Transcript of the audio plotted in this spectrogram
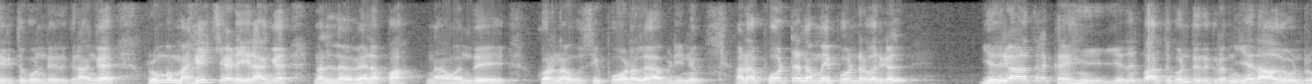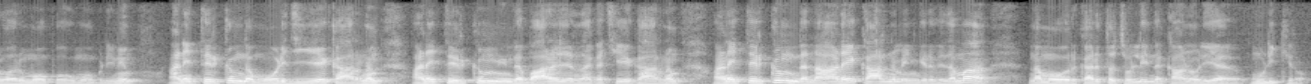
சிரித்து கொண்டு இருக்கிறாங்க ரொம்ப மகிழ்ச்சி அடைகிறாங்க. நல்ல வேலைப்பா நான் வந்து கொரோனா ஊசி போடலை அப்படின்னு. ஆனால் போட்ட நம்மை போன்றவர்கள் எதிர்காலத்தில் க எதிர்பார்த்து கொண்டு இருக்கிறோம் ஏதாவது ஒன்று வருமோ போகுமோ அப்படின்னு. அனைத்திற்கும் இந்த மோடிஜியே காரணம் அனைத்திற்கும் இந்த பாரதிய ஜனதா கட்சியே காரணம் அனைத்திற்கும் இந்த நாடே காரணம் என்கிற விதமாக நம்ம ஒரு கருத்தை சொல்லி இந்த காணொலியை முடிக்கிறோம்.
